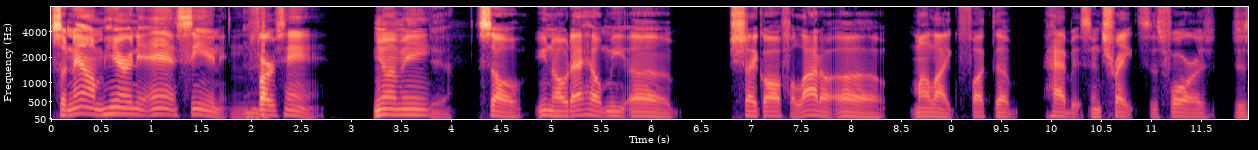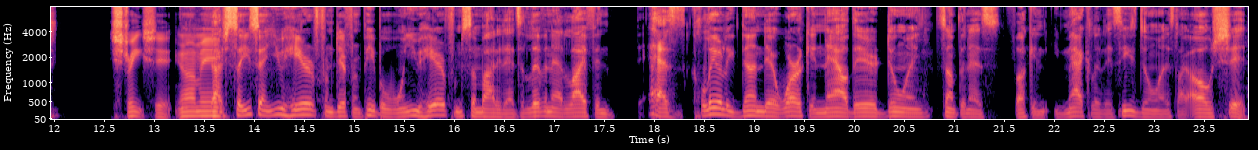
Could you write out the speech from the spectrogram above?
So now I'm hearing it and seeing it Mhm. firsthand. You know what I mean? Yeah. So, you know, that helped me uh shake off a lot of uh my like fucked up habits and traits as far as just street shit. You know what I mean? Gotcha. So you saying you hear it from different people. When you hear it from somebody that's living that life and has clearly done their work, and now they're doing something as fucking immaculate as he's doing, it's like, oh shit.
